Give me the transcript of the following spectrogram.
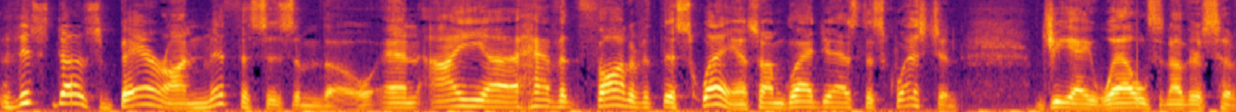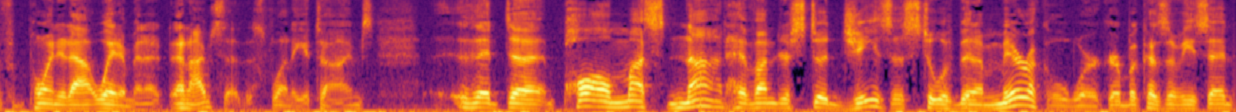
This does bear on mythicism, though, and I uh, haven't thought of it this way, and so I'm glad you asked this question. G.A. Wells and others have pointed out wait a minute, and I've said this plenty of times, that uh, Paul must not have understood Jesus to have been a miracle worker because if he said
